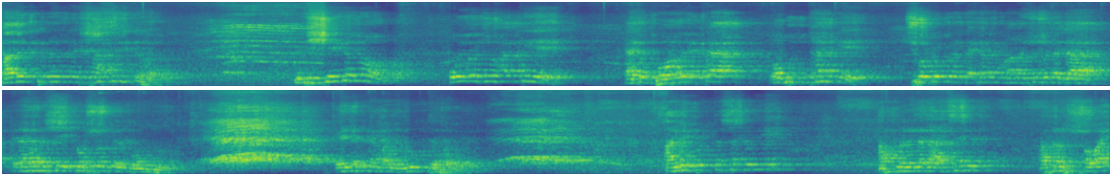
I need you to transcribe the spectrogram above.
তাদের প্রয়োজনে শাস্তি দিতে হবে। কিন্তু সেই জন্য ওই অজুহাত দিয়ে এত বড় একটা অভ্যুত্থানকে ছোট করে দেখানোর মানসিকতা যারা, এরা হবে সেই দর্শকদের বন্ধু। এদেরকে আমাদের রুখতে হবে। আমি প্রত্যাশা করি আপনারা যারা আছেন, আপনারা সবাই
